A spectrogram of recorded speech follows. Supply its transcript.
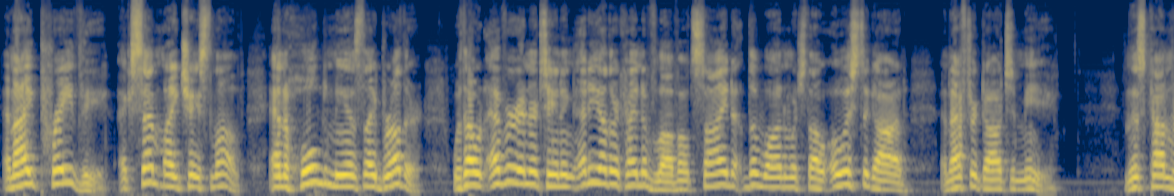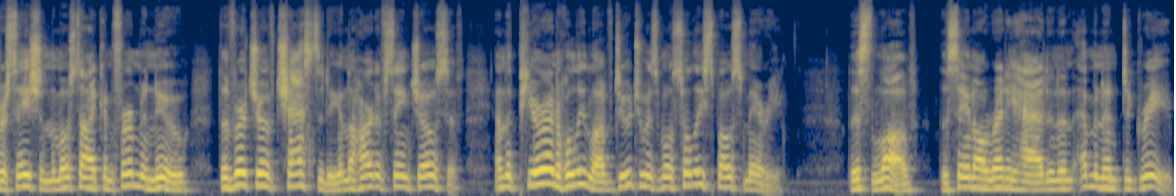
And I pray thee, accept my chaste love, and hold me as thy brother, without ever entertaining any other kind of love outside the one which thou owest to God, and after God to me. In this conversation, the Most High confirmed anew the virtue of chastity in the heart of Saint Joseph, and the pure and holy love due to his most holy spouse Mary. This love the saint already had in an eminent degree,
